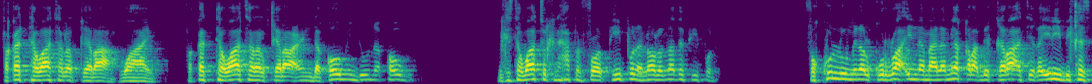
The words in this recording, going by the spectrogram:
فقد تواتر القراءة why فقد تواتر القراءة عند قوم دون قوم because تواتر can happen for people and not another people فكل من القراء إنما لم يقرأ بقراءة غيره because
